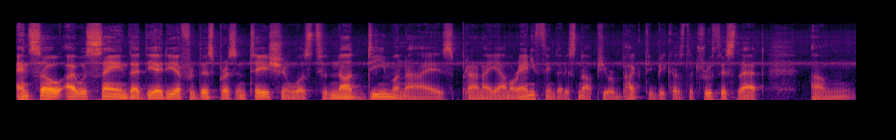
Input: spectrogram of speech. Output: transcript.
and so I was saying that the idea for this presentation was to not demonize pranayama or anything that is not pure bhakti, because the truth is that um,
